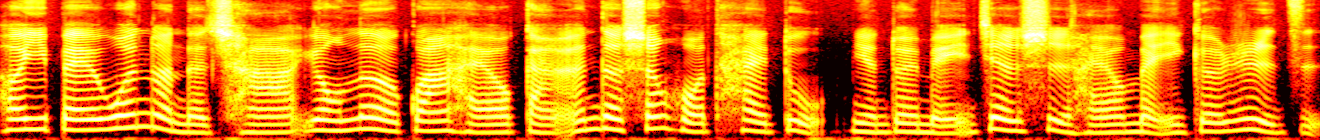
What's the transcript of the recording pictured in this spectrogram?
喝一杯温暖的茶，用乐观还有感恩的生活态度，面对每一件事，还有每一个日子。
